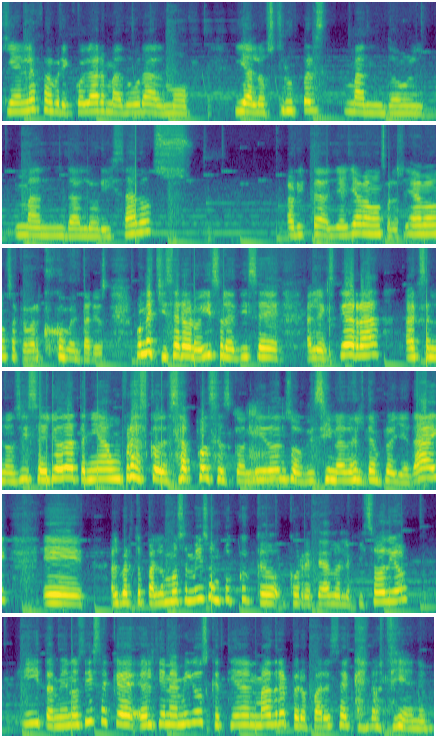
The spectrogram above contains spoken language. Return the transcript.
¿Quién le fabricó la armadura al Moff y a los troopers mandalorizados? Ahorita ya, ya vamos, pero ya vamos a acabar con comentarios. Un hechicero lo hizo, le dice Alex Guerra. Axel nos dice, Yoda tenía un frasco de sapos escondido en su oficina del templo Jedi. Eh, Alberto Palomo se me hizo un poco co- correteado el episodio. Y también nos dice que él tiene amigos que tienen madre, pero parece que no tienen.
